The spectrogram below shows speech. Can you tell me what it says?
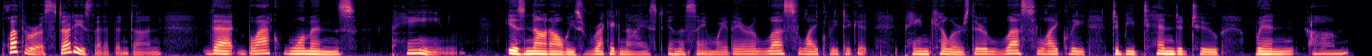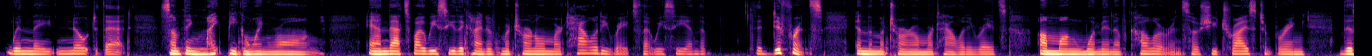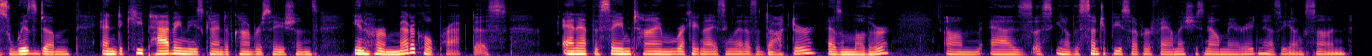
plethora of studies that have been done that black woman's pain is not always recognized in the same way. They are less likely to get painkillers. They're less likely to be tended to when um, when they note that something might be going wrong, and that's why we see the kind of maternal mortality rates that we see, and the the difference in the maternal mortality rates among women of color. And so she tries to bring this wisdom and to keep having these kind of conversations in her medical practice and at the same time recognizing that as a doctor, as a mother, um, as a, you know the centerpiece of her family. She's now married and has a young son.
